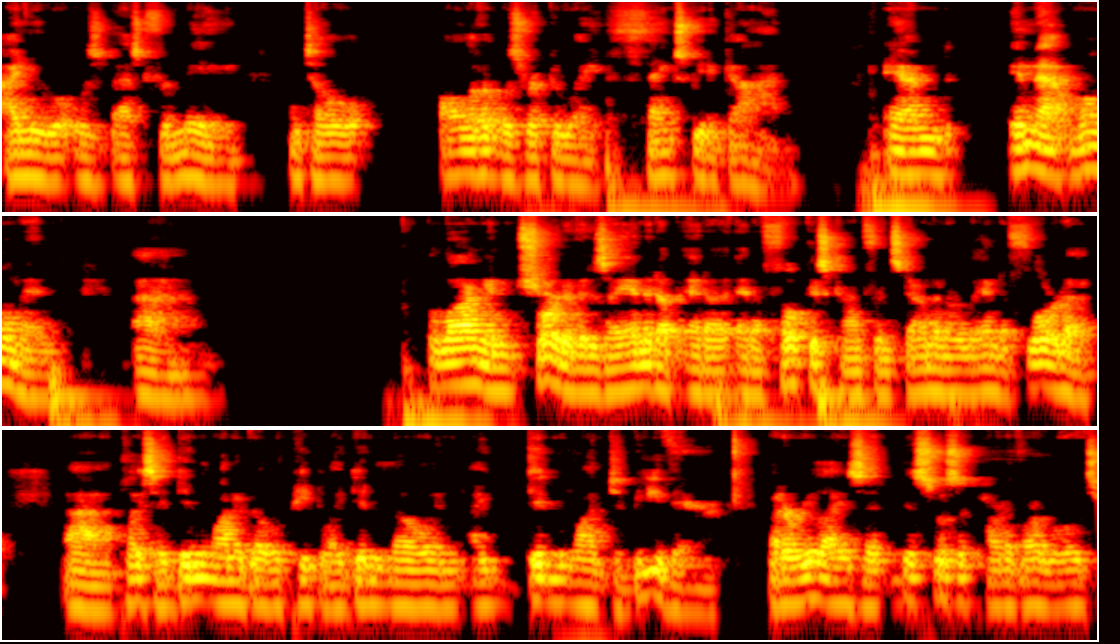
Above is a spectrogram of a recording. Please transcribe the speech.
I knew what was best for me until all of it was ripped away. Thanks be to God. And in that moment, uh, long and short of it is I ended up at a, at a focus conference down in Orlando, Florida, uh, place I didn't want to go with people I didn't know and I didn't want to be there. But I realized that this was a part of our Lord's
